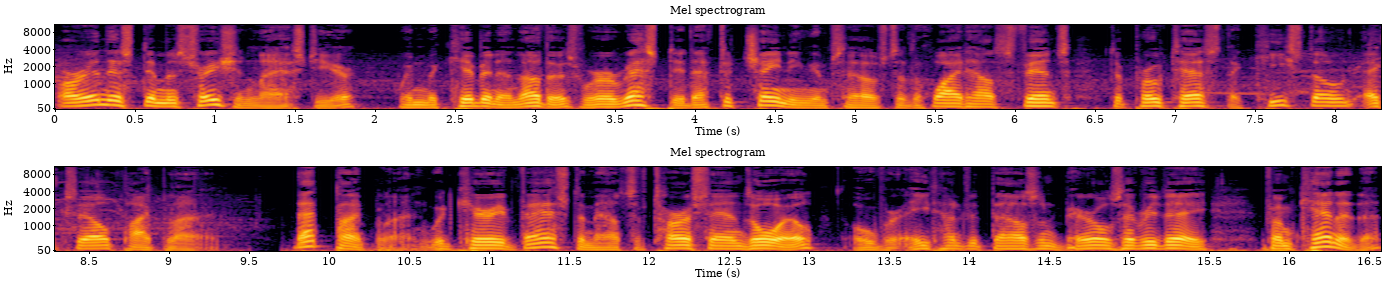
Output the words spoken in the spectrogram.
or in this demonstration last year when McKibben and others were arrested after chaining themselves to the White House fence to protest the Keystone XL pipeline. That pipeline would carry vast amounts of tar sands oil, over 800,000 barrels every day, from Canada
